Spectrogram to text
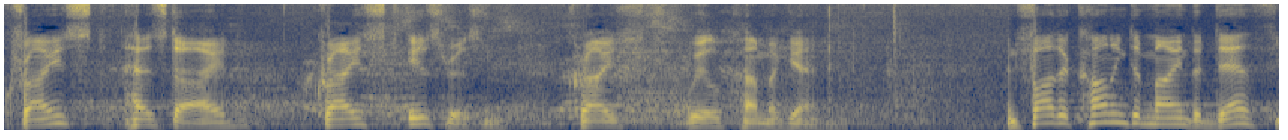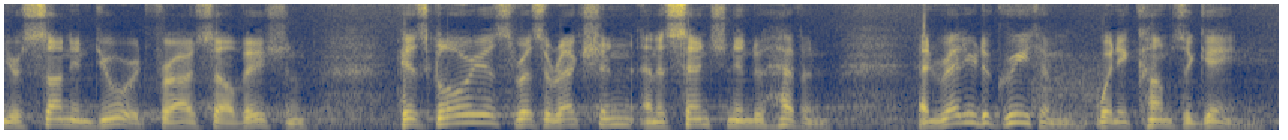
Christ has died, Christ is risen, Christ will come again. And Father, calling to mind the death your Son endured for our salvation, his glorious resurrection and ascension into heaven, and ready to greet him when he comes again,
